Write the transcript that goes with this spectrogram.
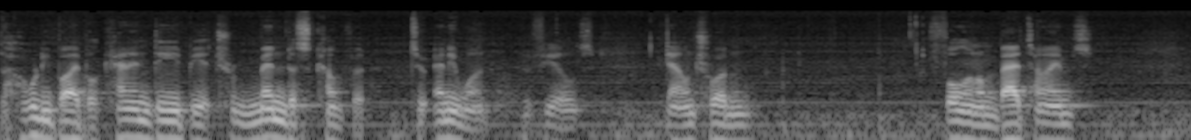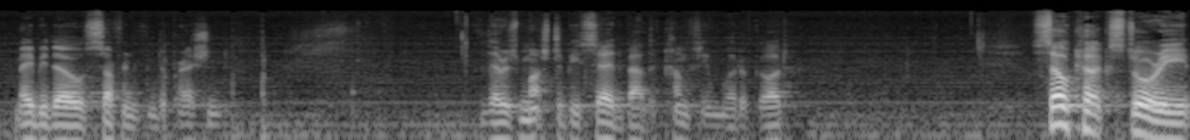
the Holy Bible can indeed be a tremendous comfort to anyone who feels downtrodden, fallen on bad times, maybe those suffering from depression. There is much to be said about the comforting Word of God. Selkirk's story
